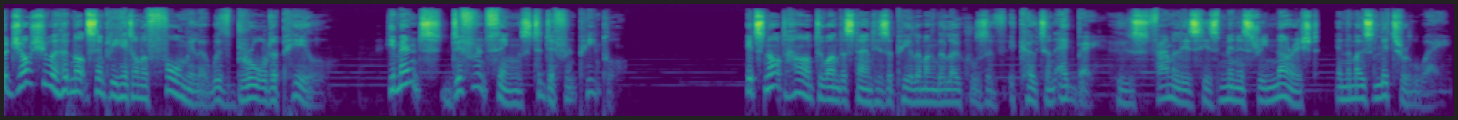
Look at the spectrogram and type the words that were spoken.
But Joshua had not simply hit on a formula with broad appeal. He meant different things to different people. It's not hard to understand his appeal among the locals of Ikotun Egbe, whose families his ministry nourished in the most literal way.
